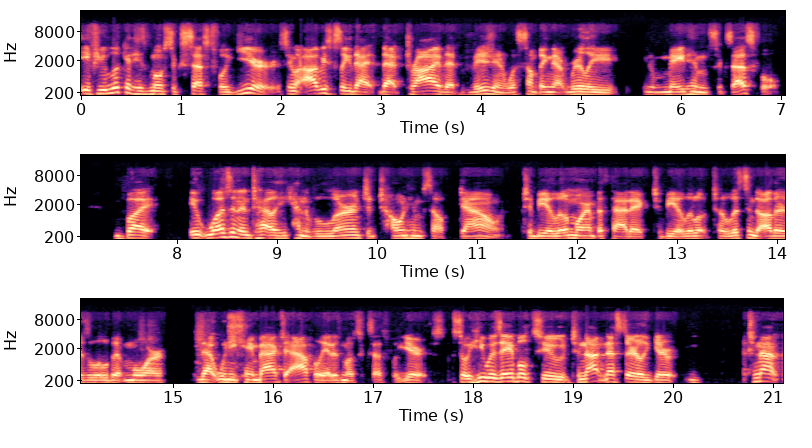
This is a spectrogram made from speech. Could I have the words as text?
if you look at his most successful years you know obviously that that drive that vision was something that really you know made him successful but it wasn't until he kind of learned to tone himself down to be a little more empathetic to be a little to listen to others a little bit more that when he came back to apple he had his most successful years so he was able to to not necessarily get to not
